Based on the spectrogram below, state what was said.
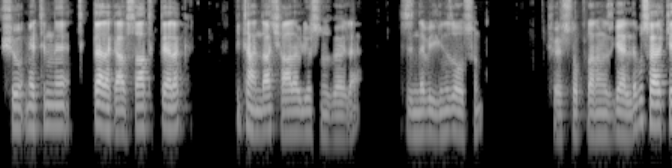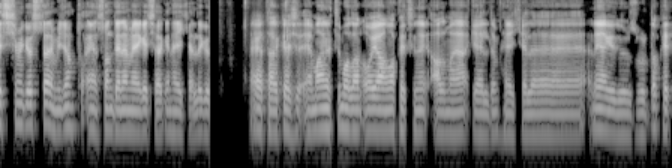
Şu metinle tıklayarak abi sağ tıklayarak bir tane daha çağırabiliyorsunuz böyle. Sizin de bilginiz olsun. Şöyle stoplarımız geldi. Bu sefer kesişimi göstermeyeceğim. En son denemeye geçerken heykelde gö- Evet arkadaşlar emanetim olan o yağma petini almaya geldim heykele. Neye gidiyoruz burada? Pet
